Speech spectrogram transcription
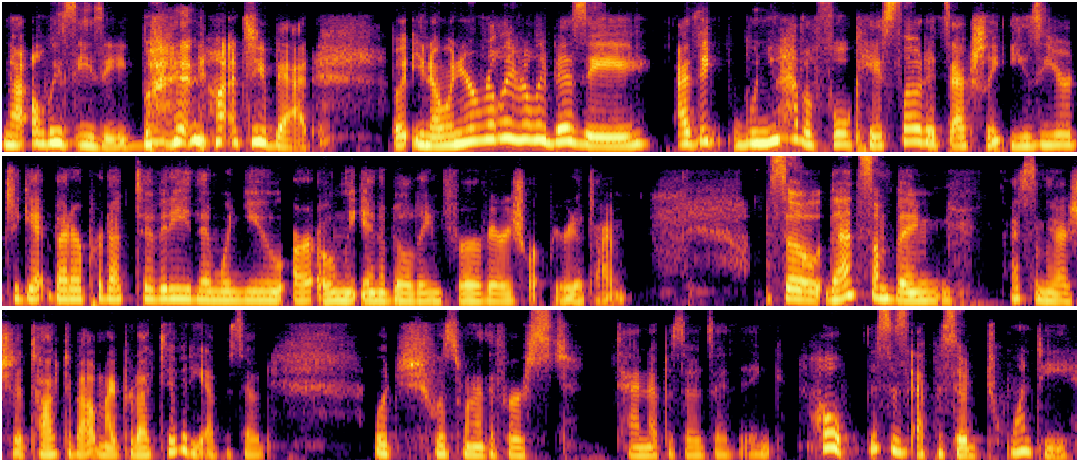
Not always easy but not too bad. But you know when you're really really busy i think when you have a full caseload it's actually easier to get better productivity than when you are only in a building for a very short period of time. So that's something that's something i should have talked about in my productivity episode which was one of the first 10 episodes, I think. Oh, this is episode 20.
